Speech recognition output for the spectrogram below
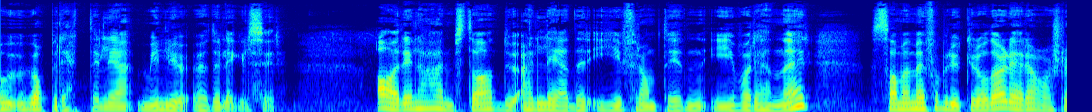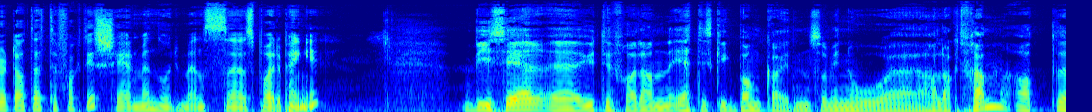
og uopprettelige miljøødeleggelser. Arild Hermstad, du er leder i Framtiden i våre hender. Sammen med Forbrukerrådet har dere avslørt at dette faktisk skjer med nordmenns eh, sparepenger? Vi ser uh, ut ifra den etiske bankguiden som vi nå uh, har lagt frem, at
